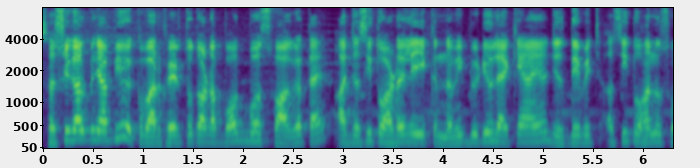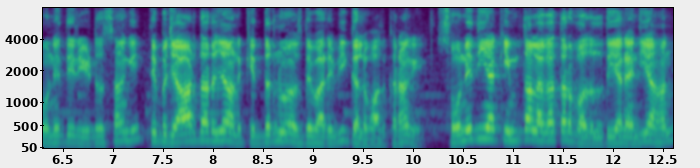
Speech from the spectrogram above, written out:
ਸਤਿ ਸ਼੍ਰੀ ਅਕਾਲ ਪੰਜਾਬੀਓ, ਇੱਕ ਵਾਰ ਫਿਰ ਤੋਂ ਤੁਹਾਡਾ ਬਹੁਤ-ਬਹੁਤ ਸਵਾਗਤ ਹੈ। ਅੱਜ ਅਸੀਂ ਤੁਹਾਡੇ ਲਈ ਇੱਕ ਨਵੀਂ ਵੀਡੀਓ ਲੈ ਕੇ ਆਏ ਹਾਂ ਜਿਸ ਦੇ ਵਿੱਚ ਅਸੀਂ ਤੁਹਾਨੂੰ ਸੋਨੇ ਦੇ ਰੇਟ ਦੱਸਾਂਗੇ ਤੇ ਬਾਜ਼ਾਰ ਦਾ ਰੁਝਾਨ ਕਿੱਧਰ ਨੂੰ ਹੈ ਉਸ ਦੇ ਬਾਰੇ ਵੀ ਗੱਲਬਾਤ ਕਰਾਂਗੇ। ਸੋਨੇ ਦੀਆਂ ਕੀਮਤਾਂ ਲਗਾਤਾਰ ਬਦਲਦੀਆਂ ਰਹਿੰਦੀਆਂ ਹਨ,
